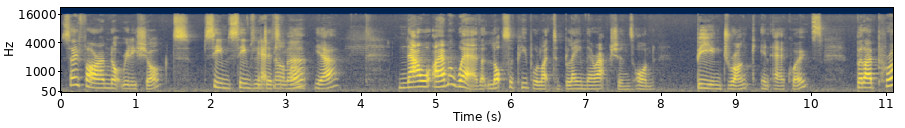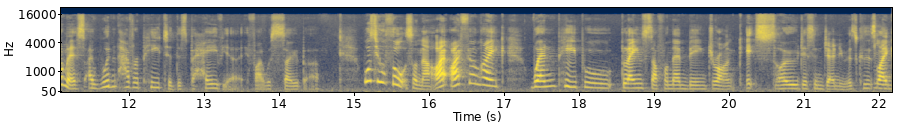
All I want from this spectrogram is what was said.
So far I'm not really shocked. Seems seems legitimate. Yeah. Now, I am aware that lots of people like to blame their actions on being drunk, in air quotes, but I promise I wouldn't have repeated this behaviour if I was sober. What's your thoughts on that? I, I feel like when people blame stuff on them being drunk, it's so disingenuous because it's like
